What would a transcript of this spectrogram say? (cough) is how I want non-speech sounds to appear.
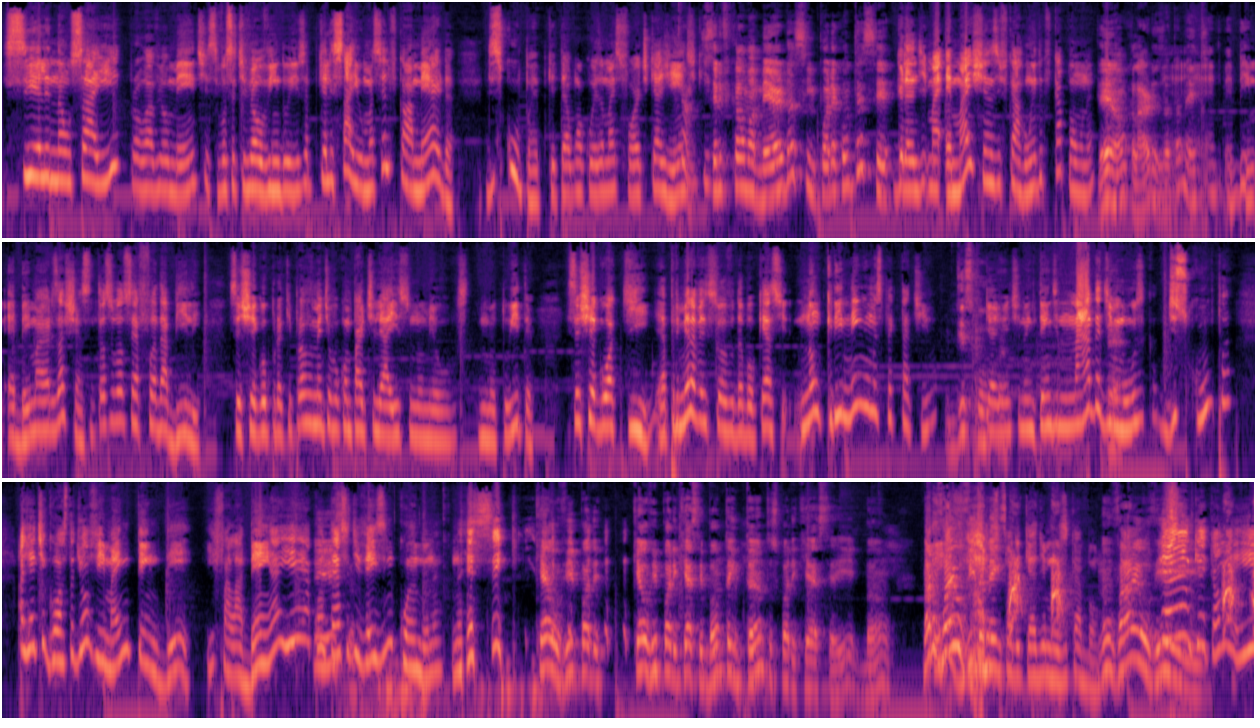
se ele não sair, provavelmente, se você estiver ouvindo isso, é porque ele saiu. Mas se ele ficar uma merda, desculpa, é porque tem alguma coisa mais forte que a gente. Não, que... Se ele ficar uma merda, sim, pode acontecer. Grande, mas é mais chance de ficar ruim do que ficar bom, né? É, não, claro, exatamente. É, é, bem, é bem maiores as chances. Então, se você é fã da Billy, você chegou por aqui, provavelmente eu vou compartilhar isso no meu, no meu Twitter. Você chegou aqui, é a primeira vez que você ouve o Doublecast, não crie nenhuma expectativa. Desculpa. Porque a gente não entende nada de é. música. Desculpa. A gente gosta de ouvir, mas entender e falar bem, aí acontece Isso. de vez em quando, né? (laughs) Não é sempre. Quer ouvir, pode, quer ouvir podcast bom? Tem tantos podcasts aí, bom. Mas não Tem vai ouvir também. podcast de música bom. Não vai ouvir. Não, que, calma aí.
